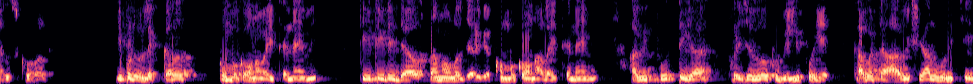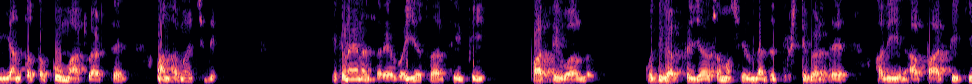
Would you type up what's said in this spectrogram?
చూసుకోవాలి. ఇప్పుడు లెక్కర కుంభకోణం అయితేనేమి టీటీడీ దేవస్థానంలో జరిగే కుంభకోణాలు అయితేనేమి అవి పూర్తిగా ప్రజల్లోకి వెళ్ళిపోయాయి. కాబట్టి ఆ విషయాల గురించి ఎంత తక్కువ మాట్లాడితే అంత మంచిది. ఎక్కడైనా సరే వైఎస్ఆర్సిపి పార్టీ వాళ్ళు కొద్దిగా ప్రజా సమస్యల మీద దృష్టి పెడితే అది ఆ పార్టీకి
